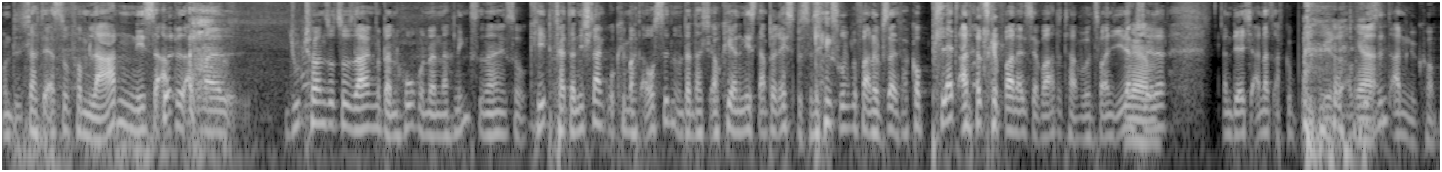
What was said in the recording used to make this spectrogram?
Und ich dachte erst so vom Laden, nächste Ampel einmal U-Turn sozusagen und dann hoch und dann nach links. Und dann dachte ich so, okay, fährt da nicht lang, okay, macht auch Sinn. Und dann dachte ich, okay, an der nächsten Ampel rechts bist du links rumgefahren und bist einfach komplett anders gefahren, als ich erwartet habe. Und zwar an jeder Ja. Stelle, an der ich anders abgebogen wäre. Aber Ja. wir sind angekommen.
